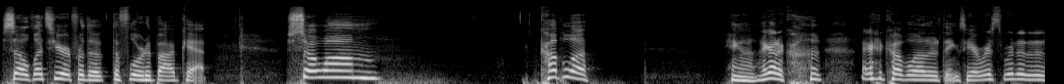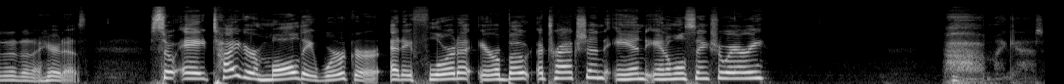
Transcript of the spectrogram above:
So let's hear it for the, the Florida bobcat. So, um, couple of, hang on, I got a, I got a couple other things here. Where's, where, da, da, da, here it is. So, a tiger mauled a worker at a Florida airboat attraction and animal sanctuary. Oh my gosh.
